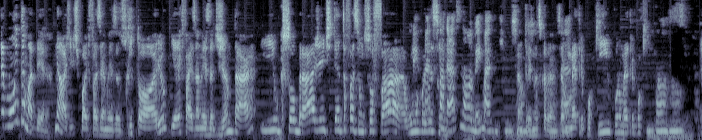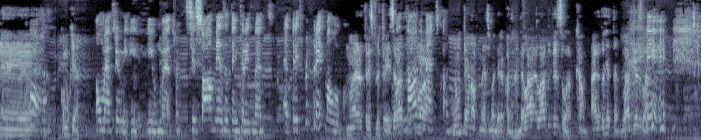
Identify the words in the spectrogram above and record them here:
É muita madeira. Não, a gente pode fazer a mesa do escritório, e aí faz a mesa de jantar, e o que sobrar a gente tenta fazer um sofá, alguma Três coisa metros assim. quadrados não, é bem mais do que isso. Não, 3 metros quadrados. É. É. um metro e pouquinho por um metro e pouquinho. Uhum. É. Como? Como que é? Um metro e, e- e um metro. Se só a mesa tem três metros. É três por três, maluco. Não era 3x3. É Ela nove uma- metros quadrados. Não tem 9 metros de madeira quadrada. É lá, é lado vezes lado. Calma. Área do retângulo. Lado vezes lado.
